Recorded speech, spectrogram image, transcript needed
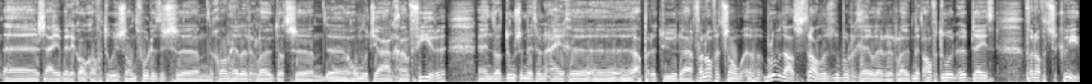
Ja. zij werken ook af en toe in Zandvoort. Het is gewoon heel erg leuk dat ze de 100 jaar gaan vieren. En dat doen ze met hun eigen apparatuur daar vanaf het Bloemendaalse strand. Dus dat wordt heel erg leuk. Met af en toe een update vanaf het circuit.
